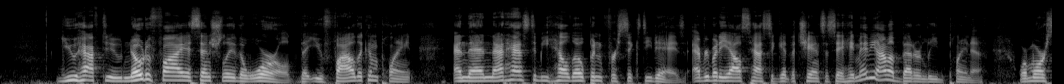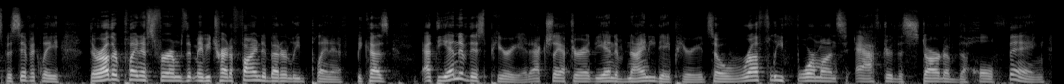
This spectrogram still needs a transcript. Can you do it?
you have to notify essentially the world that you filed a complaint and then that has to be held open for 60 days. Everybody else has to get the chance to say, hey, maybe I'm a better lead plaintiff. Or more specifically, there are other plaintiffs' firms that maybe try to find a better lead plaintiff because at the end of this period, actually after at the end of 90 day period, so roughly four months after the start of the whole thing,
